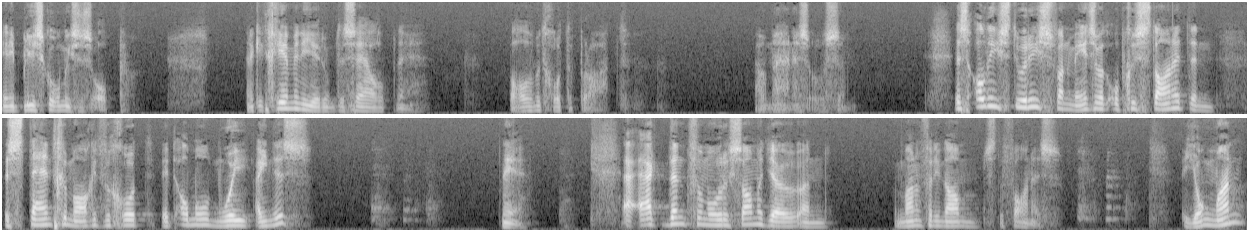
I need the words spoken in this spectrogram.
En die polisie kom is op. En ek het geen manier om te sê help nie. Behalwe met God te praat. Oh man is awesome. Dis al die stories van mense wat opgestaan het en 'n stand gemaak het vir God, het almal mooi eindes. Nee. Ek, ek dink vanmôre saam met jou aan 'n man van die naam Stefanus. 'n Jong man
